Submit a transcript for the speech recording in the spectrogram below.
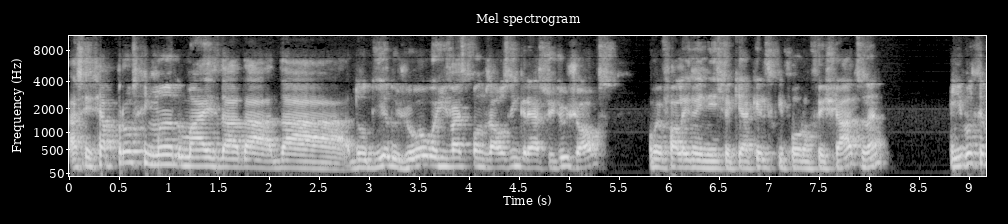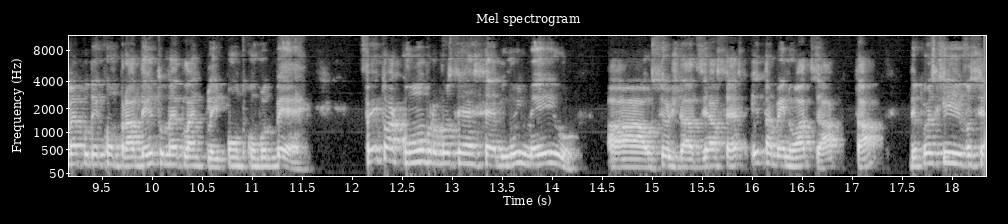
assim, se aproximando mais da, da, da, do dia do jogo, a gente vai disponibilizar os ingressos dos jogos, como eu falei no início aqui, aqueles que foram fechados, né? E você vai poder comprar dentro do netlineplay.com.br. Feito a compra, você recebe no e-mail ah, os seus dados de acesso e também no WhatsApp, tá? Depois que você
